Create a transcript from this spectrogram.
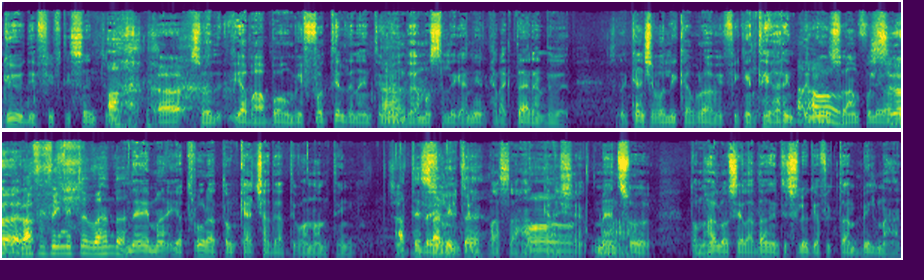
gud i 50 Cent. Vet. Så jag bara, bara, om vi får till den här intervjun då jag måste lägga ner karaktären, du vet. Så det kanske var lika bra. Vi fick inte göra intervjun så han får leva Så vidare. Varför fick ni inte, vad hände? Nej, man, jag tror att de catchade att det var någonting Att det så lite... passade han kanske. Men så, de höll oss hela dagen till slut. Jag fick ta en bild med han.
